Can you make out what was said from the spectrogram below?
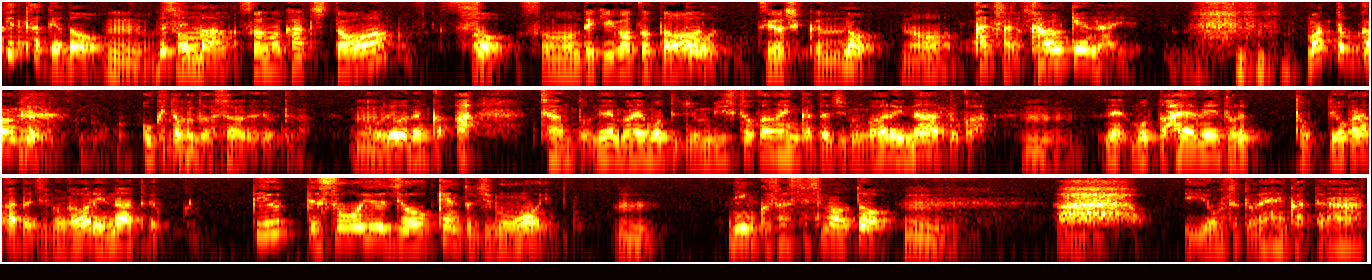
起きたけど、うん、そ別にまあのその価値とそう。その出来事と剛君のの価値とは。関係ない。全く関係ない。起きたことはしゃあないよみたいな、うん。これをなんかあちゃんとね前もって準備しとかなへんかった自分が悪いなとか、うん。ね、もっと早めに取れ取っておかなかった自分が悪いなってって言ってそういう条件と自分をうん。リンクさせてしまうと、うん。ああいい音声取れへんかったな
